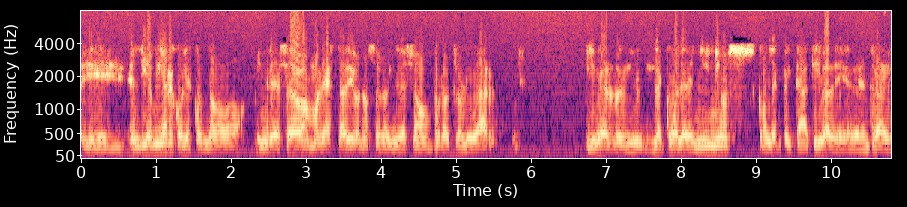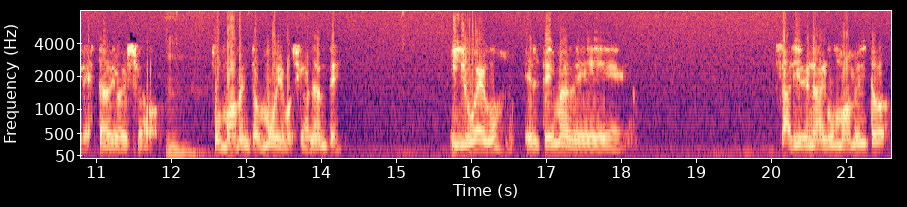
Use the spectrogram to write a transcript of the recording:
eh, el día miércoles, cuando ingresábamos al estadio, nosotros ingresábamos por otro lugar y ver la cola de niños con la expectativa de, entrar al estadio, eso fue un momento muy emocionante. Y luego el tema de salir en algún momento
